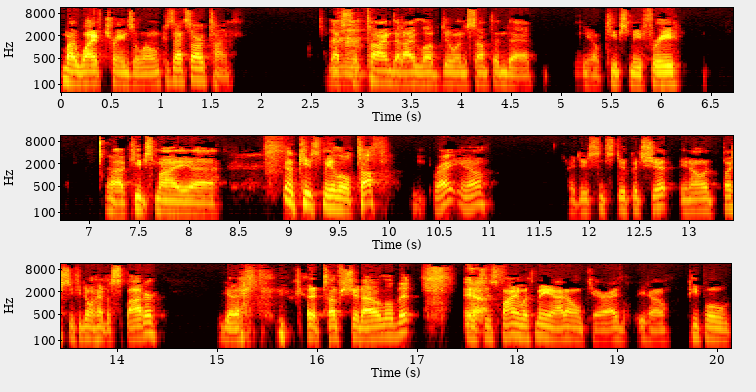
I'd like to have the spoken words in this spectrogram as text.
My wife trains alone because that's our time. That's the time that I love doing something that you know keeps me free, uh, keeps my uh, you know keeps me a little tough, right? You know, I do some stupid shit, you know, especially if you don't have a spotter. You gotta you gotta tough shit out a little bit, which is fine with me. I don't care. I you know people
